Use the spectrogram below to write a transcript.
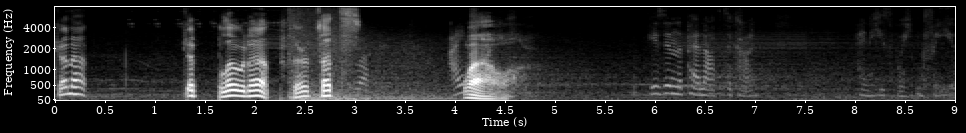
gonna get blown up. There, that's wow. In the Panopticon, and he's waiting for you.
